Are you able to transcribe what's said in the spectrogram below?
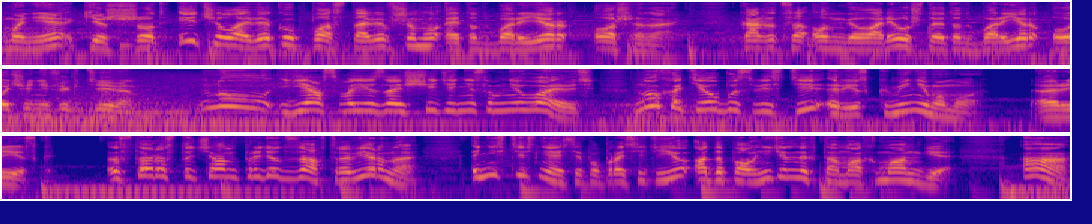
Мне, Кишот и человеку, поставившему этот барьер Ошина. Кажется, он говорил, что этот барьер очень эффективен. Ну, я в своей защите не сомневаюсь, но хотел бы свести риск к минимуму. Риск. Староста Чан придет завтра, верно? Не стесняйся попросить ее о дополнительных томах манги. А,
